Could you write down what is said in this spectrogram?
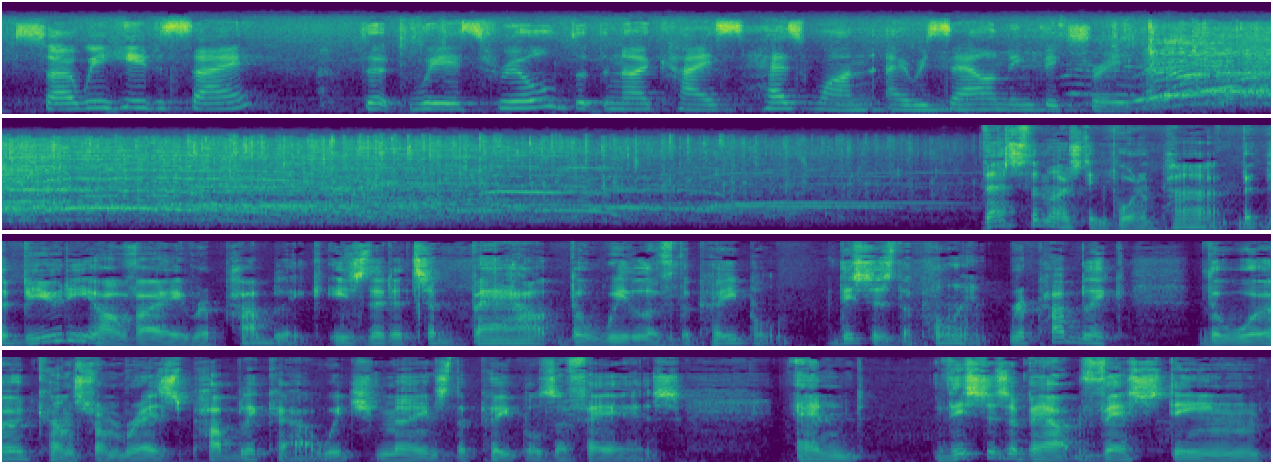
So we're here to say that we're thrilled that the no case has won a resounding victory. That's the most important part. But the beauty of a republic is that it's about the will of the people. This is the point. Republic, the word comes from res publica, which means the people's affairs. And this is about vesting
